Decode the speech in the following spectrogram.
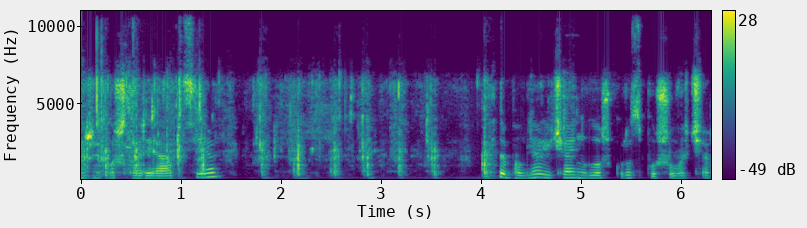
Вже пішла реакція. І додаю чайну ложку розпушувача.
